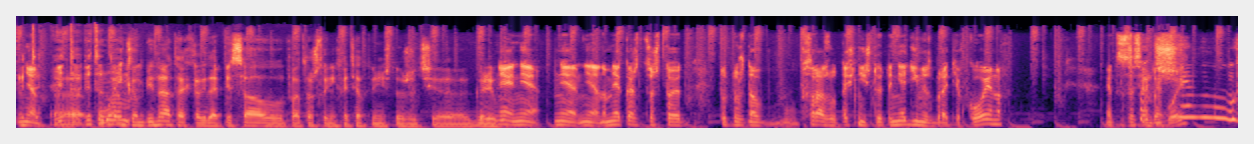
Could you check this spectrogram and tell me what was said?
Нет, э, это, это нам... комбинатор, когда писал про то, что они хотят уничтожить Голливуд. Не, не, не, не, но мне кажется, что тут нужно сразу уточнить, что это не один из братьев Коинов. Это совсем Почему? другой.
